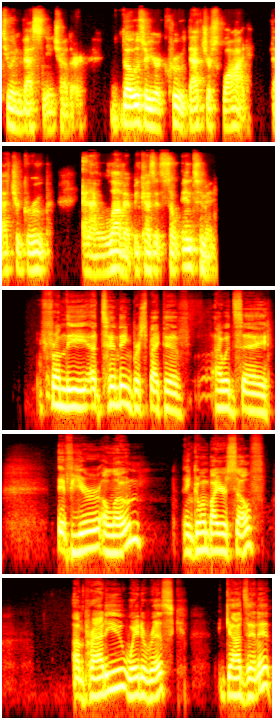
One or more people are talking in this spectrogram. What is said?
to invest in each other. Those are your crew. That's your squad. That's your group. And I love it because it's so intimate. From the attending perspective, I would say if you're alone and going by yourself, I'm proud of you. Way to risk. God's in it.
